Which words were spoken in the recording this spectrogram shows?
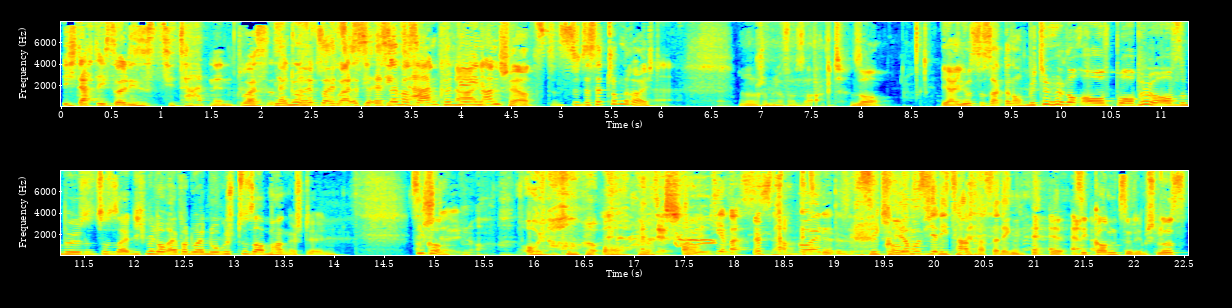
Ich dachte, ich soll dieses Zitat nennen. Du hast es Nein, du hättest, hättest, einfach sagen können, wie er ihn anscherzt. Das, das hätte schon gereicht. Ja, schon wieder versagt. So. Ja, Justus sagt dann auch, bitte hör doch auf, Bob, hör auf, so böse zu sein. Ich will doch einfach nur einen logischen Zusammenhang erstellen. Sie kommen. Stellen. Oh, Oh ja. Oh. das stöhnt hier was zusammen, Leute. Sie Wieder kommen, muss ich an die Zahnpasta denken. Sie kommen zu dem Schluss,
